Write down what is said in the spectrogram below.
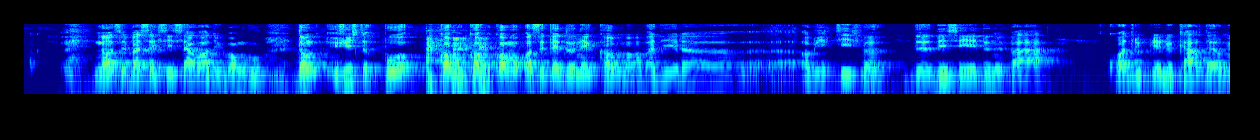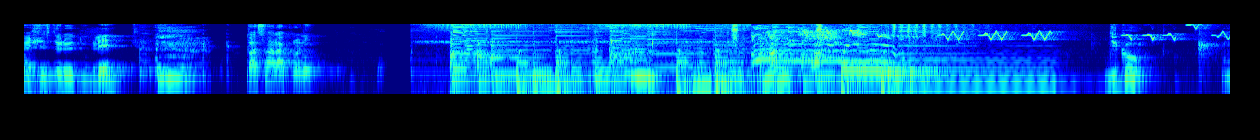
Non, c'est pas sexiste, c'est avoir du bon goût. Donc, juste pour, comme, comme, on s'était donné comme, on va dire, euh, objectif de d'essayer de ne pas quadrupler le quart d'heure, mais juste de le doubler. Passons à la chronique. Du coup,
